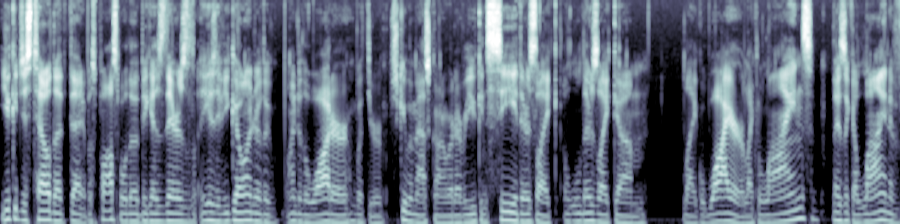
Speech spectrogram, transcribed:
you could just tell that that it was possible though because there's because if you go under the under the water with your scuba mask on or whatever, you can see there's like there's like um like wire like lines. There's like a line of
